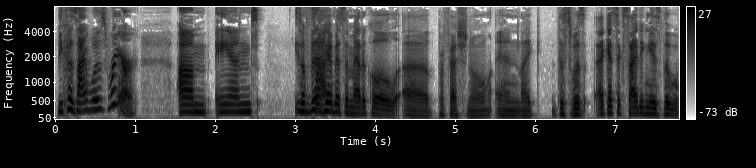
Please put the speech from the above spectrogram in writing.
because I was rare. Um, and so that, for him as a medical uh, professional, and like this was, I guess, exciting is the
